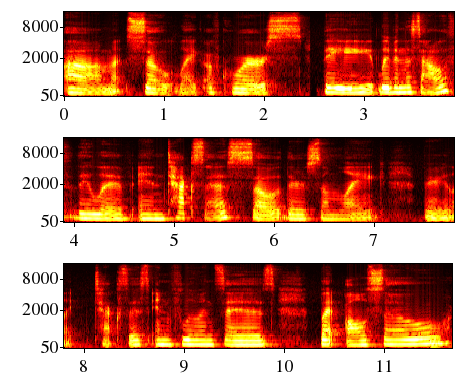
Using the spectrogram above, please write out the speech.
Um, so like of course they live in the South. They live in Texas. So there's some like very like Texas influences, but also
